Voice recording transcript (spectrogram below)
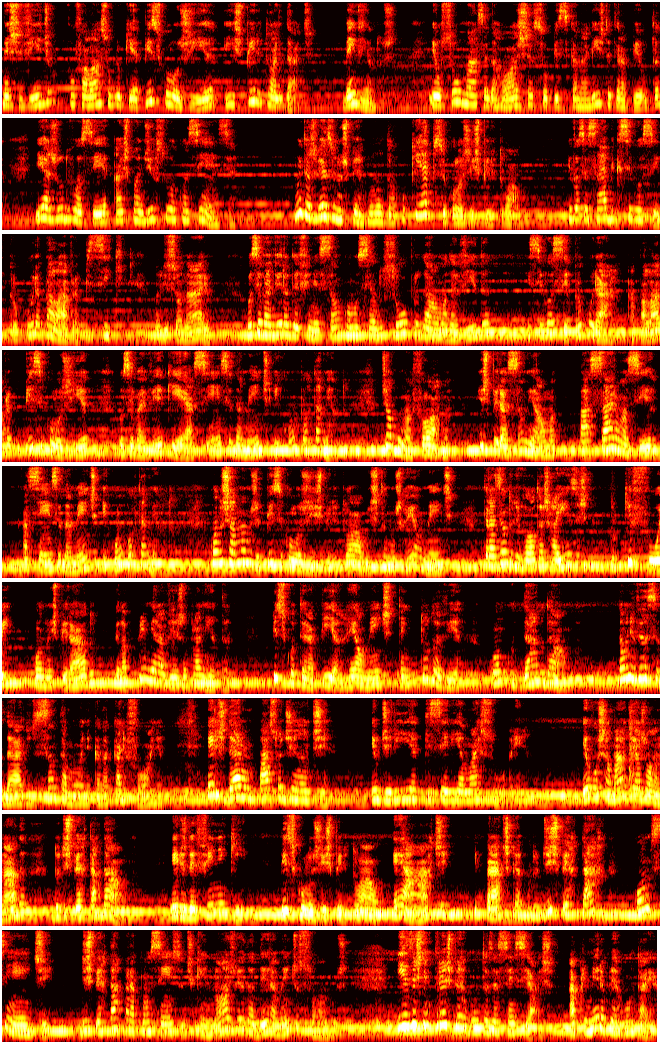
Neste vídeo vou falar sobre o que é psicologia e espiritualidade. Bem-vindos! Eu sou Márcia da Rocha, sou psicanalista e terapeuta e ajudo você a expandir sua consciência. Muitas vezes nos perguntam o que é psicologia espiritual. E você sabe que se você procura a palavra psique no dicionário, você vai ver a definição como sendo sopro da alma da vida, e se você procurar a palavra psicologia, você vai ver que é a ciência da mente e comportamento. De alguma forma, respiração e alma passaram a ser a ciência da mente e comportamento. Quando chamamos de psicologia espiritual, estamos realmente trazendo de volta as raízes do que foi quando inspirado pela primeira vez no planeta. Psicoterapia realmente tem tudo a ver com o cuidado da alma. Na Universidade de Santa Mônica, na Califórnia, eles deram um passo adiante. Eu diria que seria mais sobre. Eu vou chamar de a jornada do despertar da alma. Eles definem que psicologia espiritual é a arte e prática do despertar consciente, despertar para a consciência de quem nós verdadeiramente somos. E existem três perguntas essenciais. A primeira pergunta é:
